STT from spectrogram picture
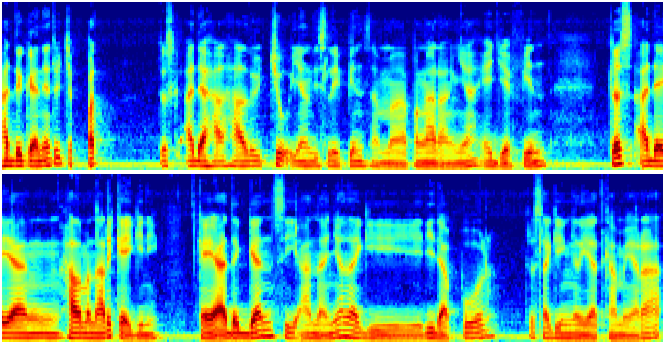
adegannya tuh cepet. Terus ada hal-hal lucu yang diselipin sama pengarangnya E.J. Finn. Terus ada yang hal menarik kayak gini. Kayak adegan si Ananya lagi di dapur terus lagi ngelihat kamera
